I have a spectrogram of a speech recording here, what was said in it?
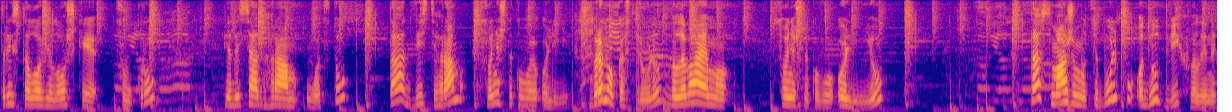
3 столові ложки цукру, 50 грам оцту та 200 грам соняшникової олії. Беремо кастрюлю, виливаємо соняшникову олію та смажимо цибульку 1-2 хвилини.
